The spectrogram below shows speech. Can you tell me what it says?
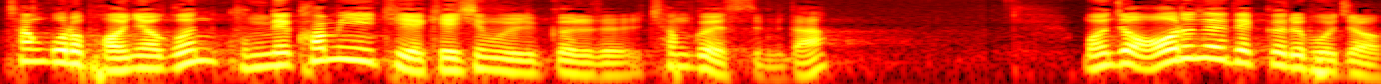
참고로 번역은 국내 커뮤니티의 게시물 글을 참고했습니다. 먼저 어른의 댓글을 보죠.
